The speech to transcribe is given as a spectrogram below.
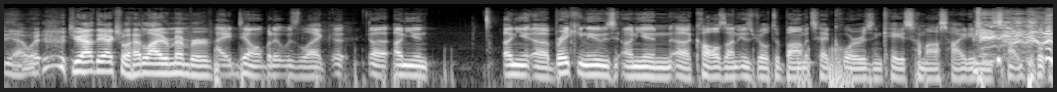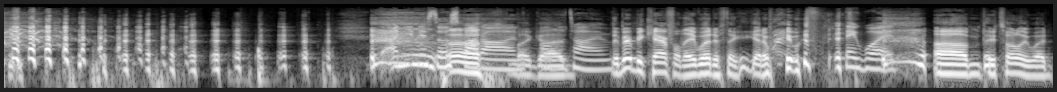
yeah. Wait, do you have the actual headline? I remember. I don't, but it was like uh, uh, Onion. Onion, uh, breaking news: Onion uh, calls on Israel to bomb its headquarters in case Hamas hiding inside building. Onion is so spot on Oh, my all God. the time. They better be careful. They would if they could get away with it. They would. Um, they totally would.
